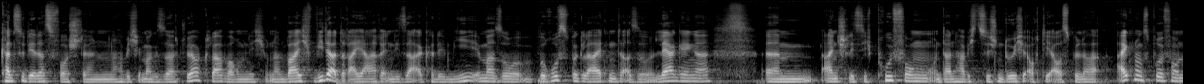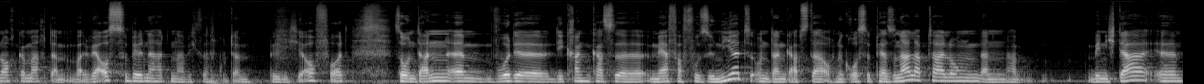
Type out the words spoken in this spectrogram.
kannst du dir das vorstellen? Und dann habe ich immer gesagt, ja klar, warum nicht? Und dann war ich wieder drei Jahre in dieser Akademie, immer so berufsbegleitend, also Lehrgänge, ähm, einschließlich Prüfungen. Und dann habe ich zwischendurch auch die Ausbildereignungsprüfung noch gemacht, dann, weil wir Auszubildende hatten, habe ich gesagt, gut, dann bilde ich hier auch fort. So, und dann ähm, wurde die Krankenkasse mehrfach fusioniert und dann gab es da auch eine große Personalabteilung. Dann habe bin ich da äh,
